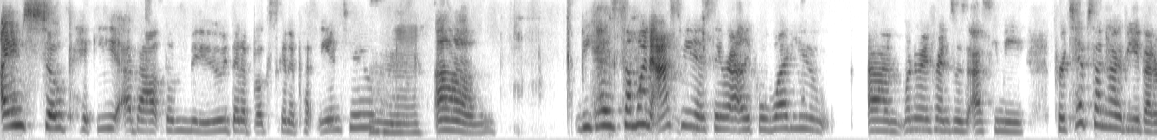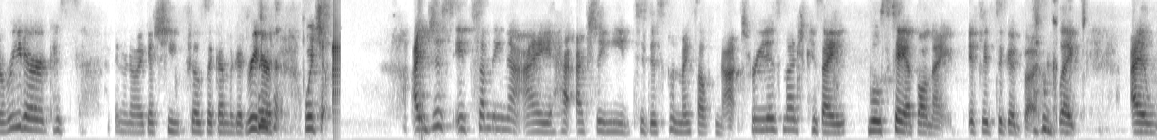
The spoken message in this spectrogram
I am so picky about the mood that a book's going to put me into. Mm-hmm. Um, because someone asked me this, they were like, well, what do you, um, one of my friends was asking me for tips on how to be a better reader. Cause I don't know, I guess she feels like I'm a good reader, which I, I just, it's something that I ha- actually need to discipline myself not to read as much because I will stay up all night if it's a good book. like I,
